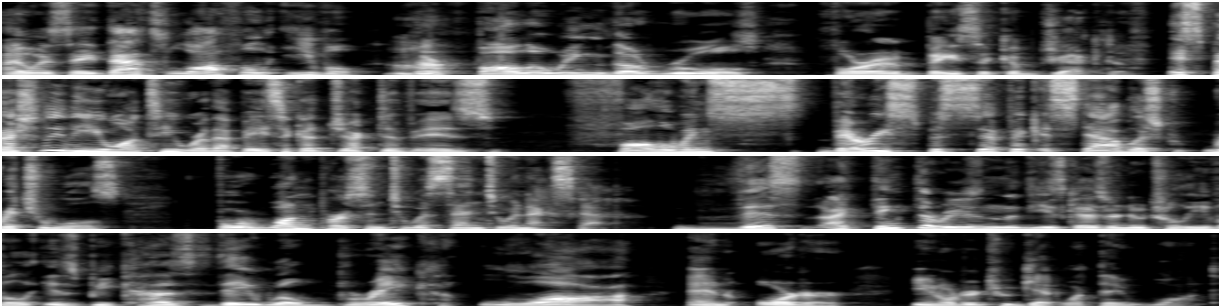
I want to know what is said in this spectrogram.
I always say that's lawful evil. They're uh-huh. following the rules for a basic objective. Especially the Yuan-Ti, where that basic objective is following s- very specific established rituals for one person to ascend to a next step. This, I think the reason that these guys are neutral evil is because they will break law and order in order to get what they want.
